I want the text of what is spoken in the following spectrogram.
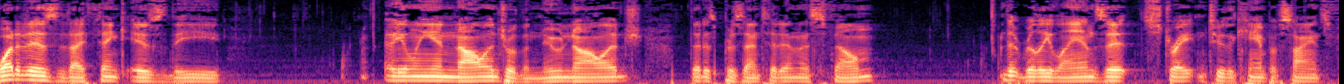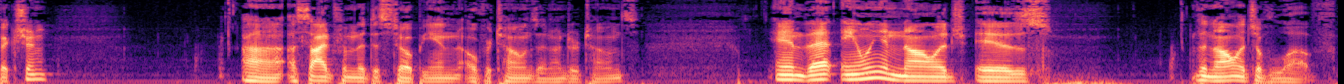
What it is that I think is the alien knowledge or the new knowledge that is presented in this film that really lands it straight into the camp of science fiction, uh, aside from the dystopian overtones and undertones. And that alien knowledge is the knowledge of love.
